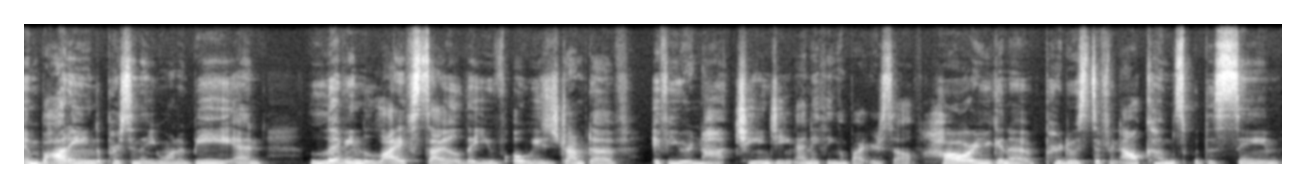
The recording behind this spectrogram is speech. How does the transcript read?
embodying the person that you want to be and living the lifestyle that you've always dreamt of if you're not changing anything about yourself? How are you going to produce different outcomes with the same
